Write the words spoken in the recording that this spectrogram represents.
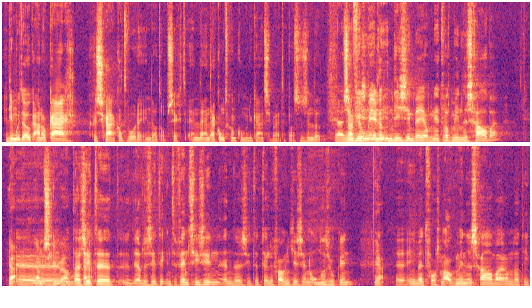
En die moeten ook aan elkaar geschakeld worden in dat opzicht. En, en daar komt gewoon communicatie bij te passen. Dus dat ja, zijn veel meer in, in die zin ben je ook net wat minder schaalbaar. Ja, uh, ja misschien wel. Want daar zitten, ja, er zitten interventies in en er zitten telefoontjes en onderzoek in. Ja. Uh, en je bent volgens mij ook minder schaalbaar omdat die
